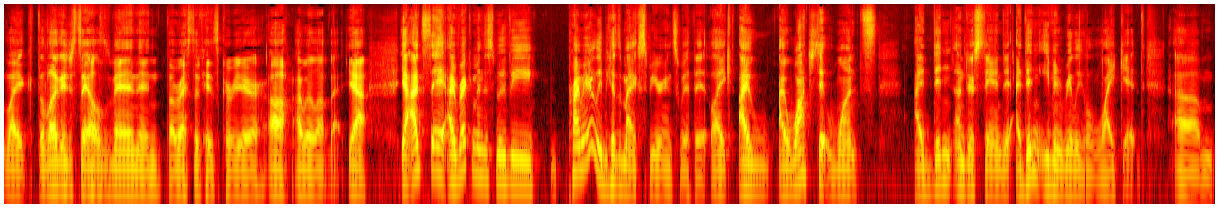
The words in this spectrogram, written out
Like the luggage salesman and the rest of his career. Oh, I would love that. Yeah. Yeah, I'd say I recommend this movie primarily because of my experience with it. Like I I watched it once. I didn't understand it. I didn't even really like it. Um,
